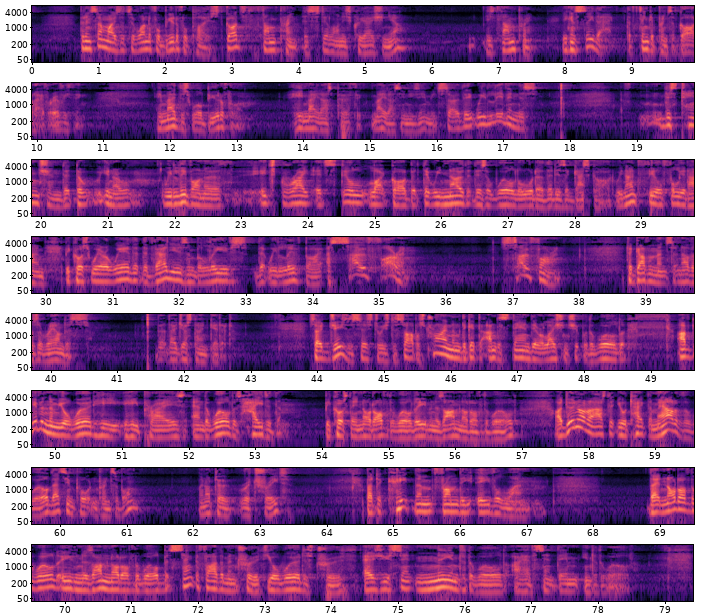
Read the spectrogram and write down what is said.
But in some ways, it's a wonderful, beautiful place. God's thumbprint is still on his creation, yeah? His thumbprint. You can see that, the fingerprints of God over everything. He made this world beautiful. He made us perfect, made us in his image. So that we live in this, this tension that the, you know, we live on earth. It's great. It's still like God, but that we know that there's a world order that is against God. We don't feel fully at home because we're aware that the values and beliefs that we live by are so foreign, so foreign to governments and others around us that they just don't get it. So Jesus says to his disciples, trying them to get to understand their relationship with the world, I've given them your word, he, he prays, and the world has hated them because they're not of the world, even as I'm not of the world. I do not ask that you'll take them out of the world. That's important principle. We're not to retreat, but to keep them from the evil one. They're not of the world, even as I'm not of the world, but sanctify them in truth. Your word is truth. As you sent me into the world, I have sent them into the world.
